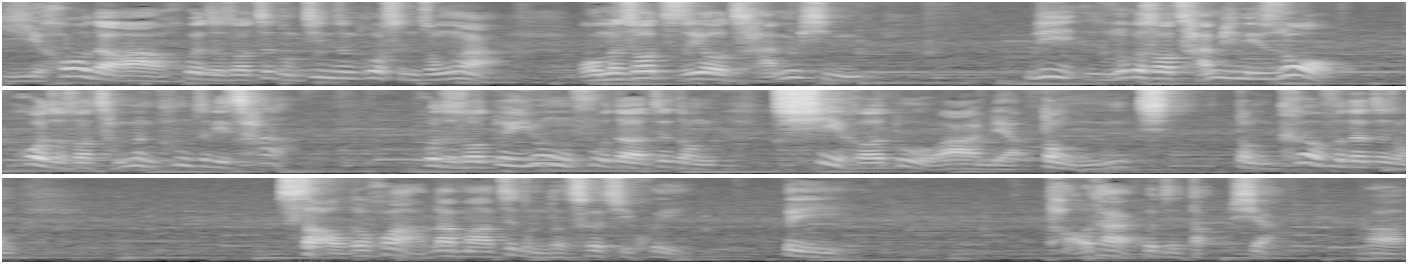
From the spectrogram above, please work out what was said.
以后的啊，或者说这种竞争过程中啊，我们说只有产品力，如果说产品力弱，或者说成本控制力差，或者说对用户的这种契合度啊了懂懂客户的这种少的话，那么这种的车企会被淘汰或者倒下。啊，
